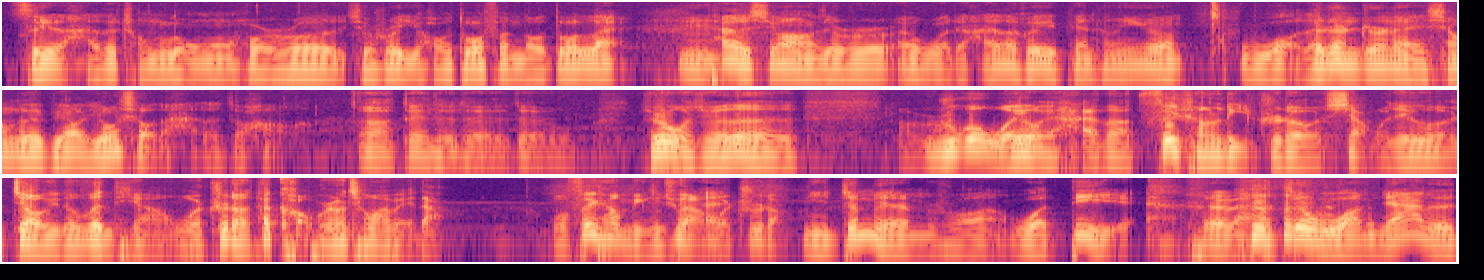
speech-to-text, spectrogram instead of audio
自己的孩子成龙，或者说就是说以后多奋斗多累。嗯他就希望就是，哎，我这孩子可以变成一个我的认知内相对比较优秀的孩子就好了。啊，对对对对对，其实我觉得。如果我有一孩子非常理智的想过这个教育的问题啊，我知道他考不上清华北大，我非常明确我知道。你真别这么说，我弟，对吧？就是我们家的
